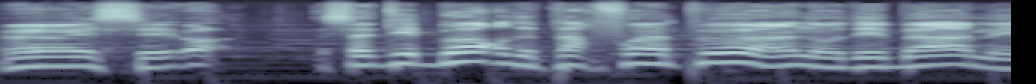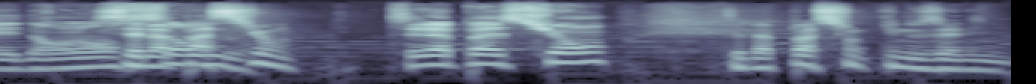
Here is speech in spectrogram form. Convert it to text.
Ouais, c'est. oh, ça déborde parfois un peu hein, nos débats, mais dans l'ensemble. C'est la passion. C'est la passion. C'est la passion qui nous anime.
